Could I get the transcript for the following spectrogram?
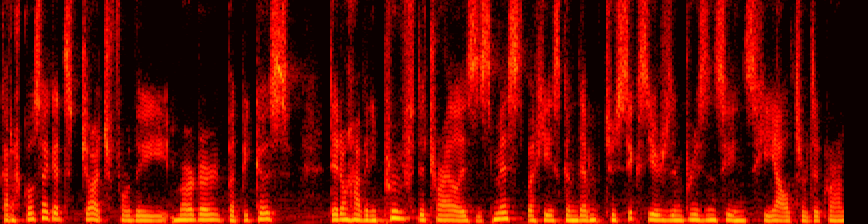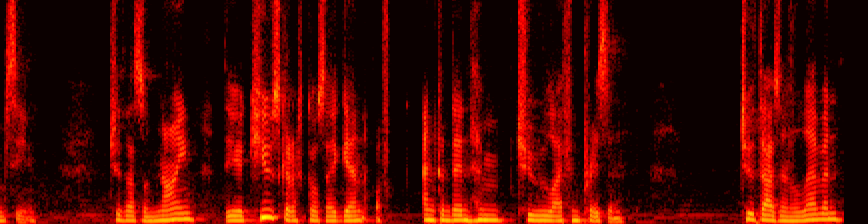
Carrascosa gets judged for the murder, but because they don't have any proof, the trial is dismissed, but he is condemned to six years in prison since he altered the crime scene. 2009, they accuse Carrascosa again of and condemn him to life in prison. 2011,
